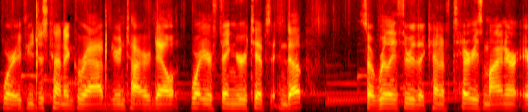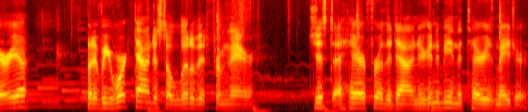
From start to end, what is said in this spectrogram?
where if you just kind of grab your entire delt where your fingertips end up. So really through the kind of teres minor area. But if we work down just a little bit from there, just a hair further down, you're gonna be in the teres major.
